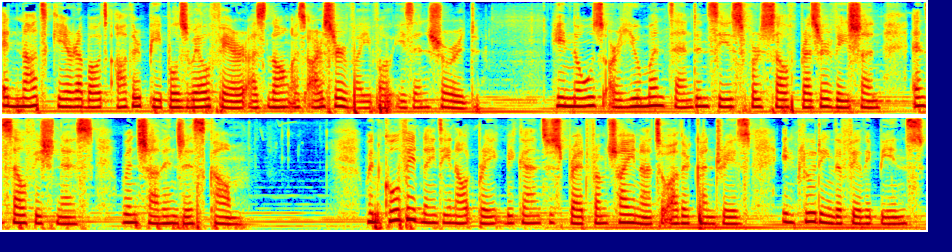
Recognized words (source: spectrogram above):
and not care about other people's welfare as long as our survival is ensured. He knows our human tendencies for self preservation and selfishness when challenges come. When COVID-19 outbreak began to spread from China to other countries, including the Philippines,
